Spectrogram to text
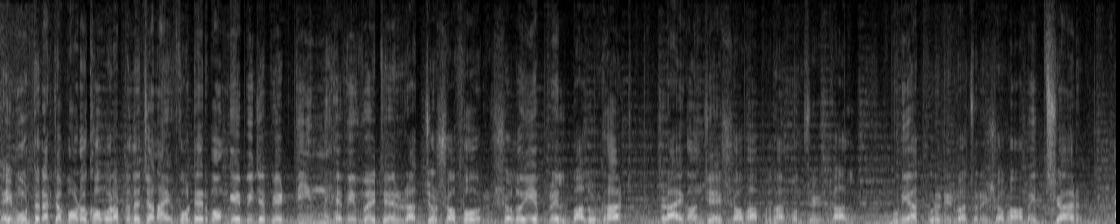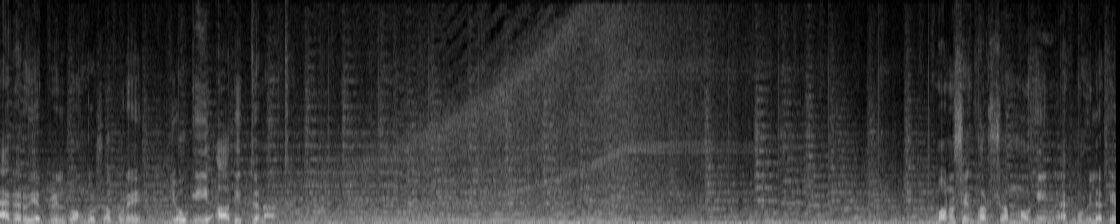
এই মুহূর্তের একটা বড় খবর আপনাদের জানাই। ভোটের বঙ্গে বিজেপির তিন হেভি ওয়েটের রাজ্য সফর ষোলোই এপ্রিল বালুরঘাট। রায়গঞ্জে সভা প্রধানমন্ত্রীর। কাল বুনিয়াদপুরে নির্বাচনী সভা, অমিত শাহর এগারোই এপ্রিল বঙ্গ সফরে যোগী আদিত্যনাথ। মানসিক ভারসাম্যহীন এক মহিলাকে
